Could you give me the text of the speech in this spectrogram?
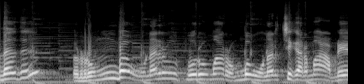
அதாவது ரொம்ப உணர்வு பூர்வமாக ரொம்ப உணர்ச்சிகரமாக அப்படியே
